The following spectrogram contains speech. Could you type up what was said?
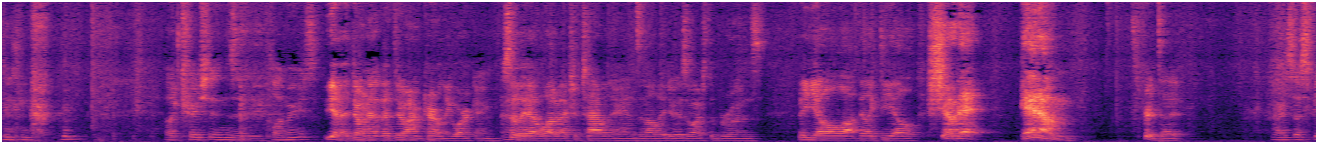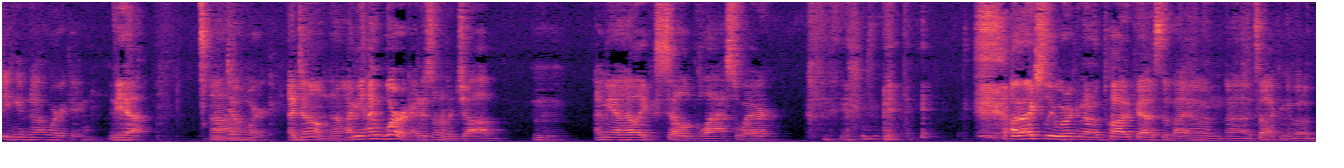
Electricians and plumbers. Yeah, that don't have that aren't currently working, so they have a lot of extra time on their hands, and all they do is watch the Bruins. They yell a lot. They like to yell, "Shoot it! Hit him!" It's pretty tight. Alright, so speaking of not working, Yeah, you Um, don't work. I don't No. I mean, I work. I just don't have a job. hmm I mean, I like sell glassware. I'm actually working on a podcast of my own, uh, talking about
